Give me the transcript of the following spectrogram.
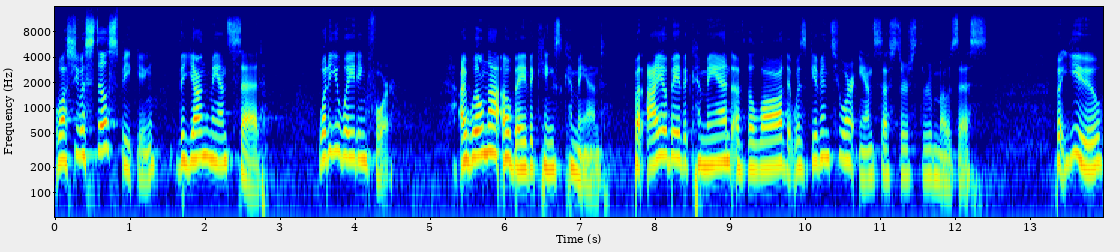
While she was still speaking, the young man said, What are you waiting for? I will not obey the king's command, but I obey the command of the law that was given to our ancestors through Moses. But you,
